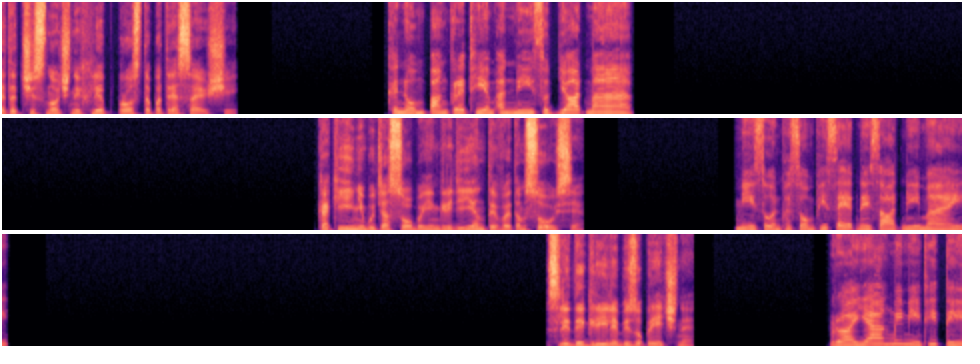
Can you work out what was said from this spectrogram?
Этот чесночный хлеб просто потрясающий. ขนมปังกระเทียมอันนี้สุดยอดมาก Какие-нибудь особые ингредиенты в этом соусе? มีส่วนผสมพิเศษในซอสนี้ไหม Следы гриля безупречны. รอยย่างไม่มีที่ติ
